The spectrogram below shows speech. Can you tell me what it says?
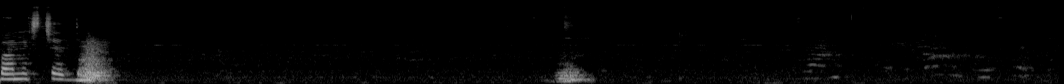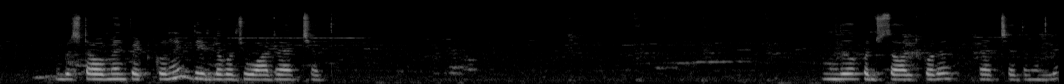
బా మిక్స్ చేద్దాం. ఇప్పుడు స్టవ్ మీద పెట్టుకొని దీంట్లో కొంచెం వాటర్ యాడ్ చేద్దాం. ముందుగా కొంచెం సాల్ట్ కూడా యాడ్ చేద్దాం అందులో.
